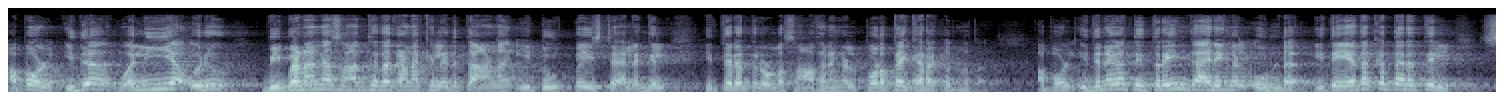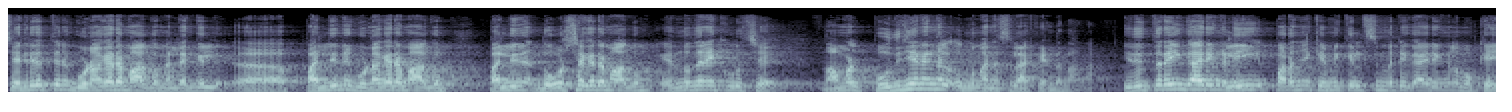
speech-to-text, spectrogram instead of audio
അപ്പോൾ ഇത് വലിയ ഒരു വിപണന സാധ്യത കണക്കിലെടുത്താണ് ഈ ടൂത്ത് പേസ്റ്റ് അല്ലെങ്കിൽ ഇത്തരത്തിലുള്ള സാധനങ്ങൾ പുറത്തേക്ക് ഇറക്കുന്നത്. അപ്പോൾ ഇതിനകത്ത് ഇത്രയും കാര്യങ്ങൾ ഉണ്ട്. ഇത് ഏതൊക്കെ തരത്തിൽ ശരീരത്തിന് ഗുണകരമാകും അല്ലെങ്കിൽ പല്ലിന് ഗുണകരമാകും പല്ലിന് ദോഷകരമാകും എന്നതിനെക്കുറിച്ച് നമ്മൾ പൊതുജനങ്ങൾ ഒന്ന് മനസ്സിലാക്കേണ്ടതാണ്. ഇത് ഇത്രയും കാര്യങ്ങൾ ഈ പറഞ്ഞ കെമിക്കൽസും മറ്റു കാര്യങ്ങളും ഒക്കെ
